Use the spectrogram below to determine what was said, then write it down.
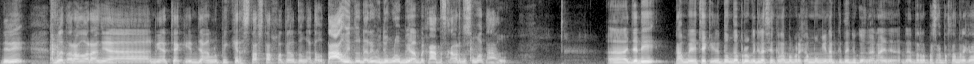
Jadi buat orang-orang yang niat check in jangan lu pikir staff-staff hotel tuh nggak tahu. Tahu itu dari ujung lobby sampai ke atas kamar tuh semua tahu. Uh, jadi tamu yang check in itu nggak perlu ngejelasin kenapa mereka mau nginap kita juga nggak nanya. Dan terlepas apakah mereka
